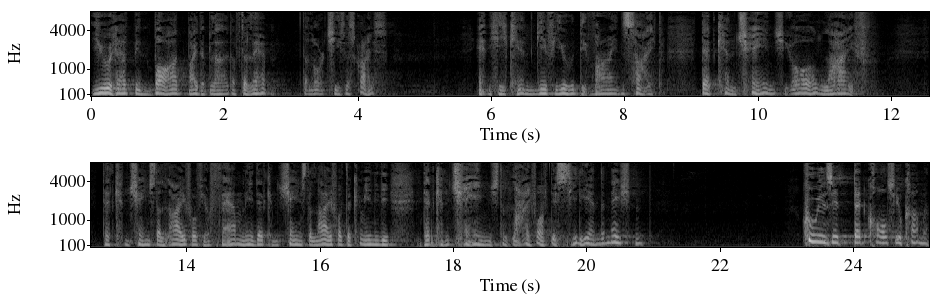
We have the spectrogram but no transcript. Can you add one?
You have been bought by the blood of the Lamb, the Lord Jesus Christ. And He can give you divine sight that can change your life, that can change the life of your family, that can change the life of the community, that can change the life of the city and the nation. Who is it that calls you common?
